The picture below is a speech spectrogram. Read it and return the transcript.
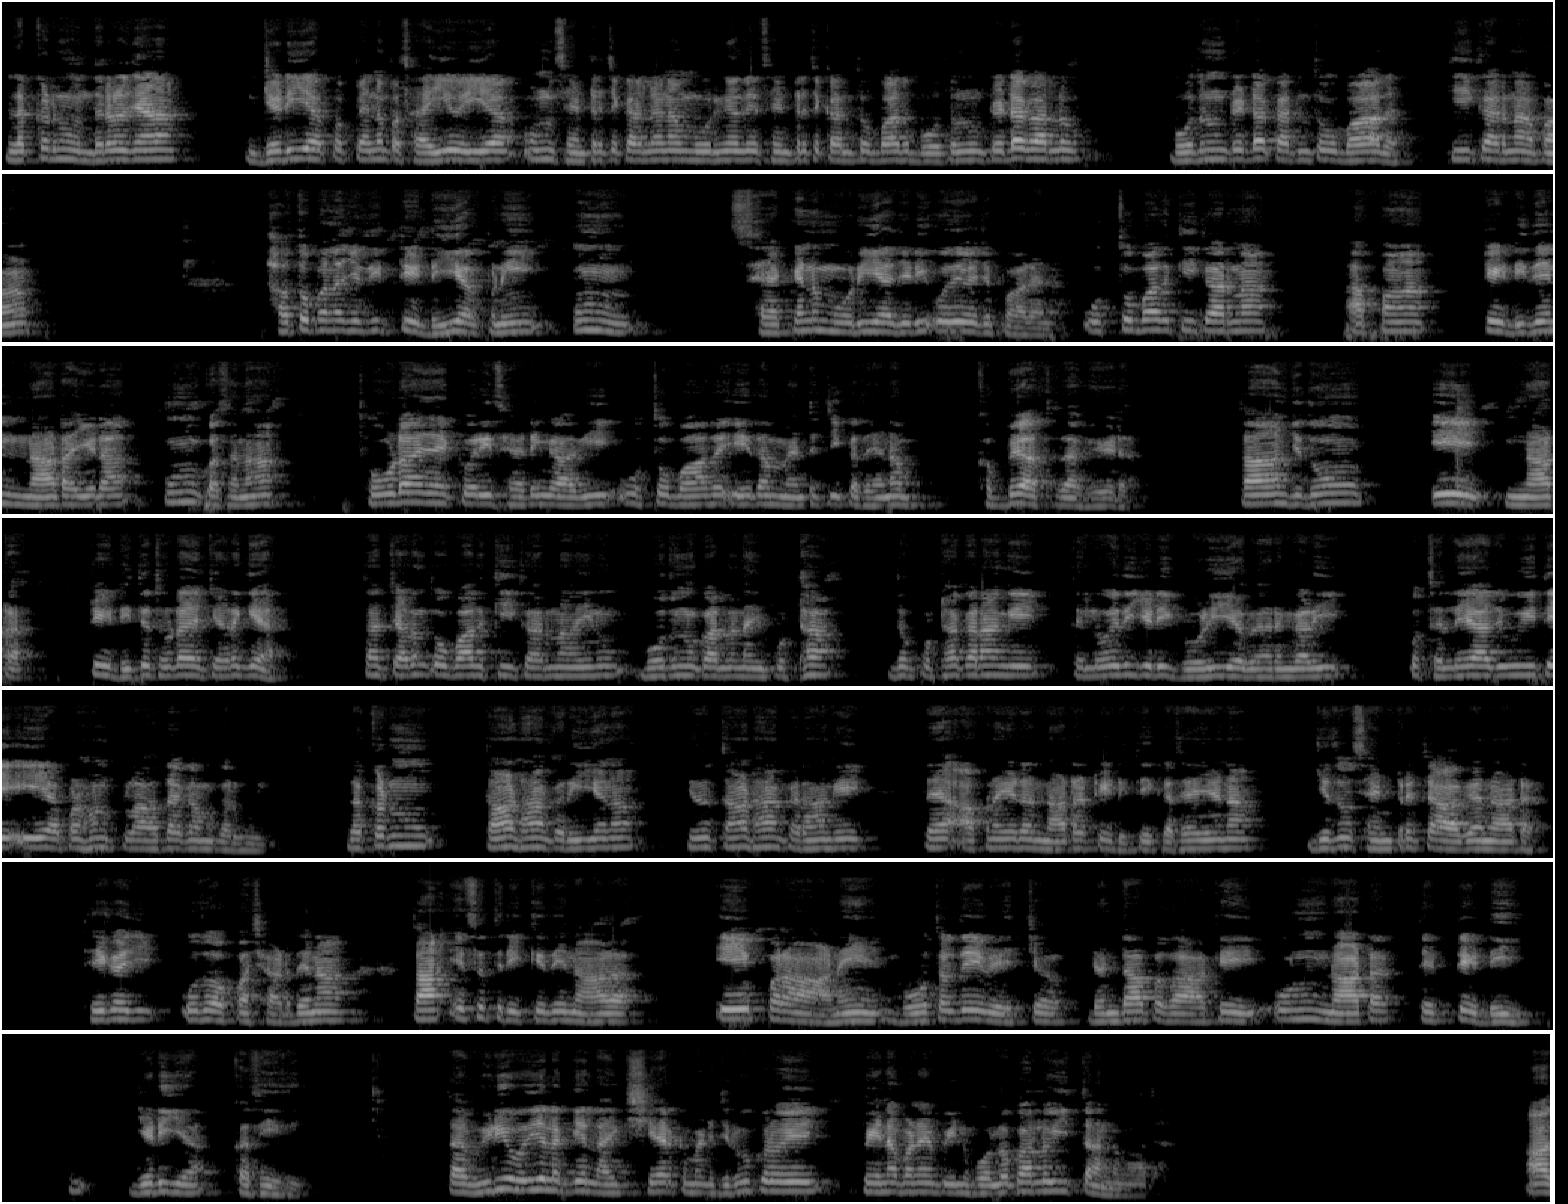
ਲੱਕੜ ਨੂੰ ਅੰਦਰ ਲਿਜਾਣਾ ਜਿਹੜੀ ਆਪਾਂ ਪੈਨ ਫਸਾਈ ਹੋਈ ਆ, ਉਹਨੂੰ ਸੈਂਟਰ 'ਚ ਕਰ ਲੈਣਾ। ਮੋਰੀਆਂ ਦੇ ਸੈਂਟਰ 'ਚ ਕਰਨ ਤੋਂ ਬਾਅਦ ਬੋਤਲ ਨੂੰ ਟੇਢਾ ਕਰ ਲਓ। ਬੋਤਲ ਨੂੰ ਟੇਢਾ ਕਰਨ ਤੋਂ ਬਾਅਦ ਕੀ ਕਰਨਾ ਆਪਾਂ? ਸਭ ਤੋਂ ਪਹਿਲਾਂ ਜਿਹੜੀ ਢੇਡੀ ਆ ਆਪਣੀ, ਉਹਨੂੰ ਸੈਕਿੰਡ ਮੋਰੀ ਆ ਜਿਹੜੀ ਉਹਦੇ ਵਿੱਚ ਪਾ ਲੈਣਾ। ਉਸ ਤੋਂ ਬਾਅਦ ਕੀ ਕਰਨਾ? ਆਪਾਂ ਢੇਡੀ ਦੇ ਨਾਟ ਆ ਜਿਹੜਾ, ਉਹਨੂੰ ਕੱਸਣਾ। ਥੋੜਾ ਜਿਹਾ ਇੱਕ ਵਾਰੀ ਸੈਟਿੰਗ ਆ ਗਈ, ਉਸ ਤੋਂ ਬਾਅਦ ਇਹਦਾ ਮਿੰਟ 'ਚ ਹੀ ਕਸ ਜਾਣਾ ਖੱਬੇ ਹੱਥ ਦਾ ਖੇਡ। ਤਾਂ ਜਦੋਂ ਇਹ ਨਾਟ ਢੇਡੀ ਤੇ ਥੋੜਾ ਜਿਹਾ ਚੜ ਗਿਆ, ਤਾਂ ਚੜਨ ਤੋਂ ਬਾਅਦ ਕੀ ਕਰਨਾ, ਇਹਨੂੰ ਬੋਤਲ ਨੂੰ ਕਰ ਲੈਣਾ ਜੀ ਪੁੱਠਾ। ਜਦੋਂ ਪੁੱਠਾ ਕਰਾਂਗੇ ਤੇ ਲੋਹੇ ਦੀ ਜਿਹੜੀ ਗੋਲੀ ਹੈ ਬੈਰੰਗ ਵਾਲੀ, ਉਹ ਥੱਲੇ ਆ ਜੂਗੀ ਤੇ ਇਹ ਆਪਣਾ ਹੁਣ ਪਲਾਸ ਦਾ ਕੰਮ ਕਰੂਗੀ। ਲੱਕੜ ਨੂੰ ਤਾਂ ਠਾਂ ਕਰੀ ਜਾਣਾ, ਜਦੋਂ ਤਾਂ ਠਾਂ ਕਰਾਂਗੇ ਤੇ ਆਪਣਾ ਜਿਹੜਾ ਨਾਟ ਆ ਢੇਡੀ ਤੇ ਕਸਿਆ ਜਾਣਾ, ਜਦੋਂ ਸੈਂਟਰ 'ਚ ਆ ਗਿਆ ਨਾਟ, ਠੀਕ ਹੈ ਜੀ, ਉਦੋਂ ਆਪਾਂ ਛੱਡ ਦੇਣਾ। ਤਾਂ ਇਸ ਤਰੀਕੇ ਦੇ ਨਾਲ ਇਹ ਭਰਾ ਨੇ ਬੋਤਲ ਦੇ ਵਿੱਚ ਡੰਡਾ ਫਸਾ ਕੇ ਉਹਨੂੰ ਨਾਟ ਤੇ ਢੇਡੀ ਜਿਹੜੀ ਆ ਕਸੀ ਸੀ। ਤਾਂ ਵੀਡੀਓ ਵਧੀਆ ਲੱਗੇ ਲਾਈਕ ਸ਼ੇਅਰ ਕਮੈਂਟ ਜ਼ਰੂਰ ਕਰੋ ਜੀ। ਪੇਜ ਬਣੇ ਪੇਜ ਨੂੰ ਫੋਲੋ ਕਰ ਲਓ ਜੀ। ਧੰਨਵਾਦ। ਆ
